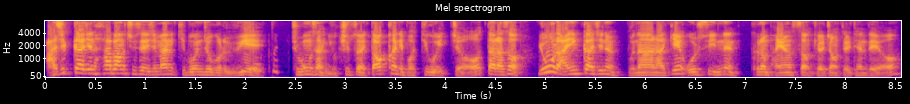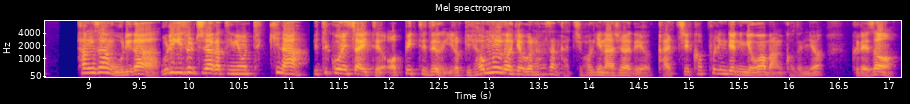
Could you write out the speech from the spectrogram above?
아직까지는 하방 추세지만 기본적으로 위에 주봉상 60선이 떡하니 버티고 있죠. 따라서 요 라인까지는 무난하게 올 수 있는 그런 방향성 결정될 텐데요. 항상 우리가 우리 기술 투자 같은 경우는 특히나 비트코인 사이트, 업비트 등 이렇게 현물 가격을 항상 같이 확인하셔야 돼요. 같이 커플링 되는 경우가 많거든요. 그래서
